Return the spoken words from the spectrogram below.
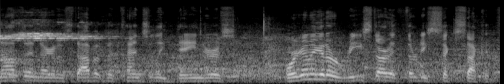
Nothing, they're gonna stop it potentially dangerous. We're gonna get a restart at 36 seconds.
